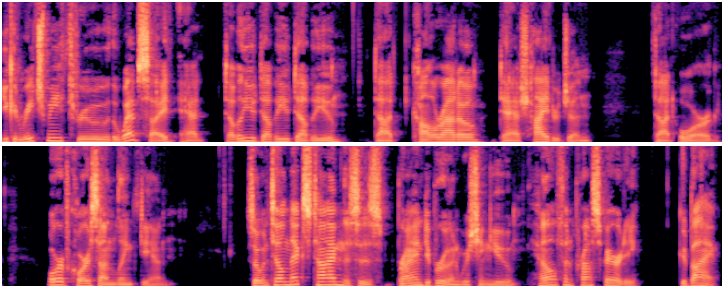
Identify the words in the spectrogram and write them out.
You can reach me through the website at www.colorado-hydrogen.org or, of course, on LinkedIn. So until next time, this is Brian DeBruin wishing you health and prosperity. Goodbye.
